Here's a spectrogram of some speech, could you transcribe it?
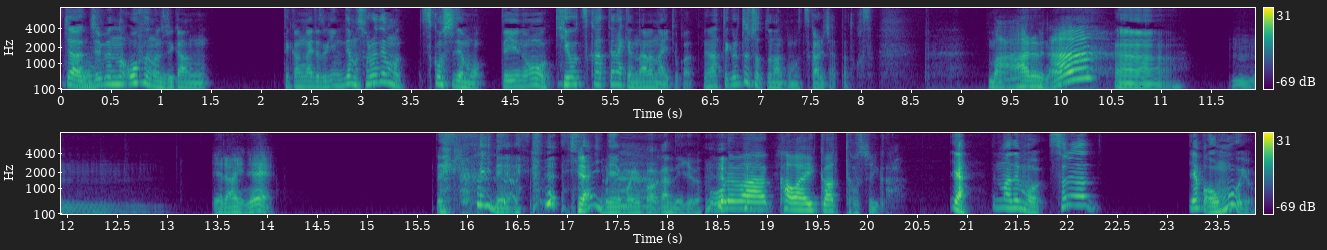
じゃあうん。自分のオフの時間って考えた時にでもそれでも少しでもっていうのを気を使ってなきゃならないとかってなってくるとちょっとなんかもう疲れちゃったとかまああるな。さうん。偉いね。う ん偉いね。偉いね。もうよくわかんないけど。俺は可愛くあってほしいから。いやまあでもそれはやっぱ思うよ。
